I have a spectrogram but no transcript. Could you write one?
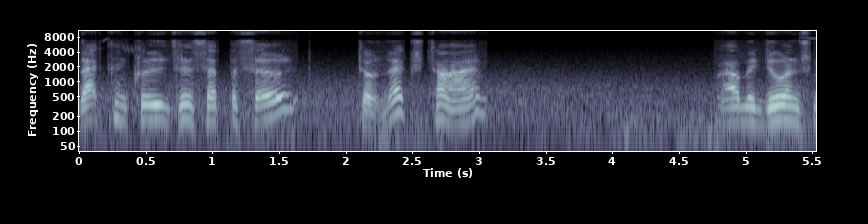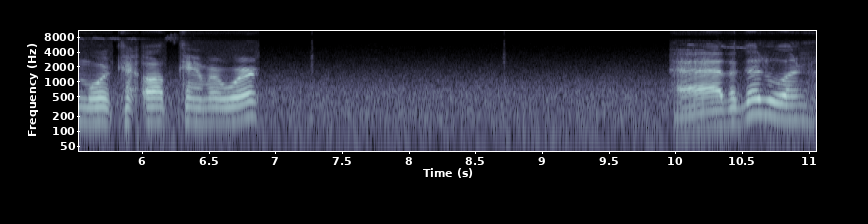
That concludes this episode. Till next time, I'll be doing some more off camera work. Have a good one.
